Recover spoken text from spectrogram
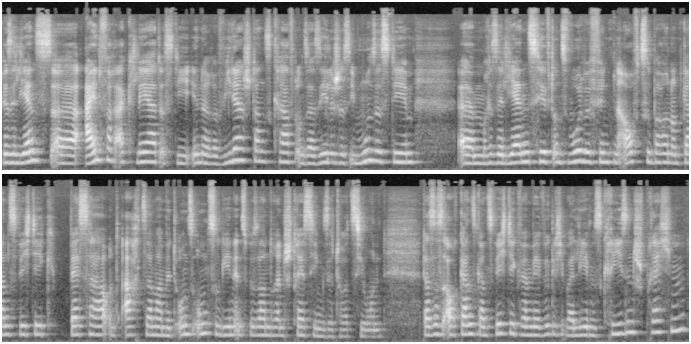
Resilienz, äh, einfach erklärt, ist die innere Widerstandskraft, unser seelisches Immunsystem, ähm, Resilienz hilft uns Wohlbefinden aufzubauen und ganz wichtig, besser und achtsamer mit uns umzugehen, insbesondere in stressigen Situationen. Das ist auch ganz, ganz wichtig, wenn wir wirklich über Lebenskrisen sprechen.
